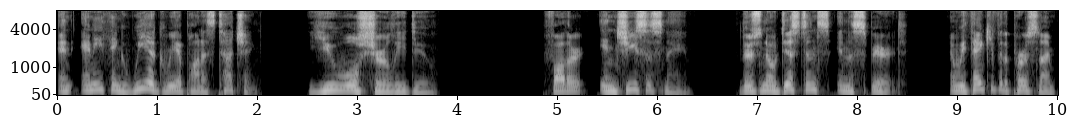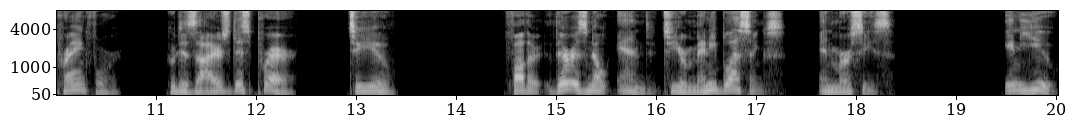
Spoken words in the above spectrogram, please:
and anything we agree upon as touching, you will surely do. Father, in Jesus' name, there's no distance in the Spirit, and we thank you for the person I'm praying for who desires this prayer to you. Father, there is no end to your many blessings and mercies. In you,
